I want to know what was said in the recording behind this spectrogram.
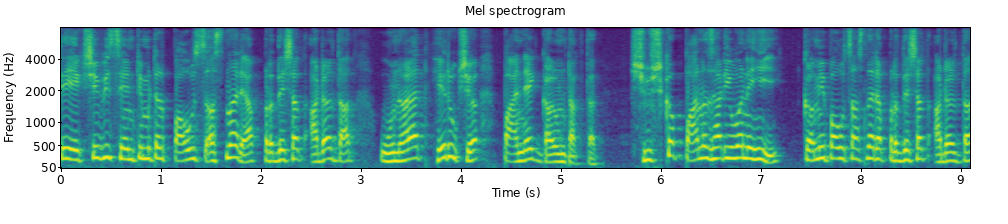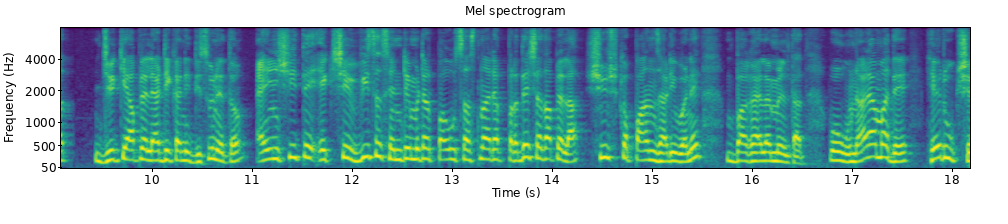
ते एकशे वीस सेंटीमीटर पाऊस असणाऱ्या प्रदेशात आढळतात. उन्हाळ्यात हे वृक्ष पाण्यात गाळून टाकतात. शुष्क पानझाडी वने ही कमी पाऊस असणाऱ्या प्रदेशात आढळतात जे की आपल्याला या ठिकाणी दिसून येतं. ऐंशी ते एकशे वीस सेंटीमीटर पाऊस असणाऱ्या प्रदेशात आपल्याला शुष्क पानझाडी वने बघायला मिळतात व उन्हाळ्यामध्ये हे वृक्ष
